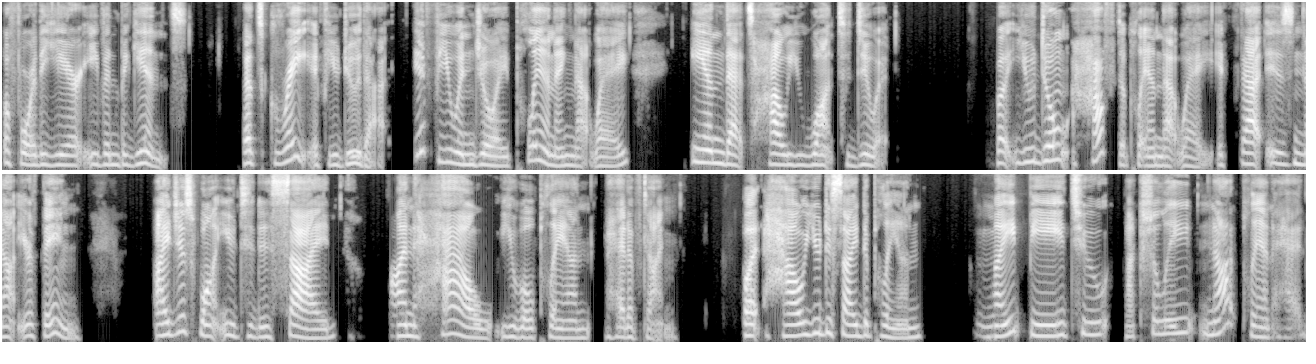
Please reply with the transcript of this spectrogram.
before the year even begins. That's great if you do that, if you enjoy planning that way and that's how you want to do it. But you don't have to plan that way if that is not your thing. I just want you to decide on how you will plan ahead of time. But how you decide to plan might be to actually not plan ahead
